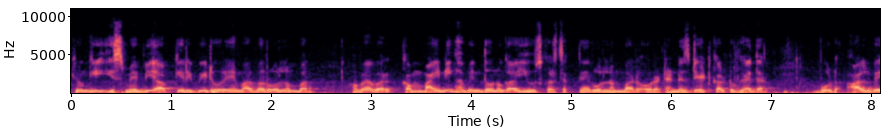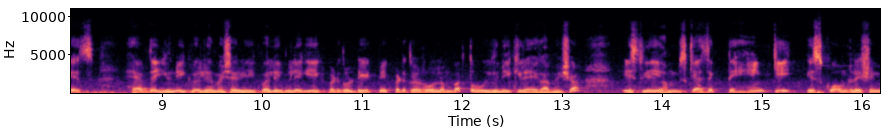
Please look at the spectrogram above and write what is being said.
क्योंकि इसमें भी आपके रिपीट हो रहे हैं बार बार रोल नंबर However, कंबाइनिंग हम इन दोनों का यूज़ कर सकते हैं रोल नंबर और अटेंडेंस डेट का together would always have the unique value हमेशा यूनिक वैल्यू मिलेगी। एक पर्टिकुलर डेट पे एक पर्टिकुलर रोल नंबर तो वो यूनिक ही रहेगा हमेशा। इसलिए हम कह सकते हैं कि इसको हम रिलेशन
